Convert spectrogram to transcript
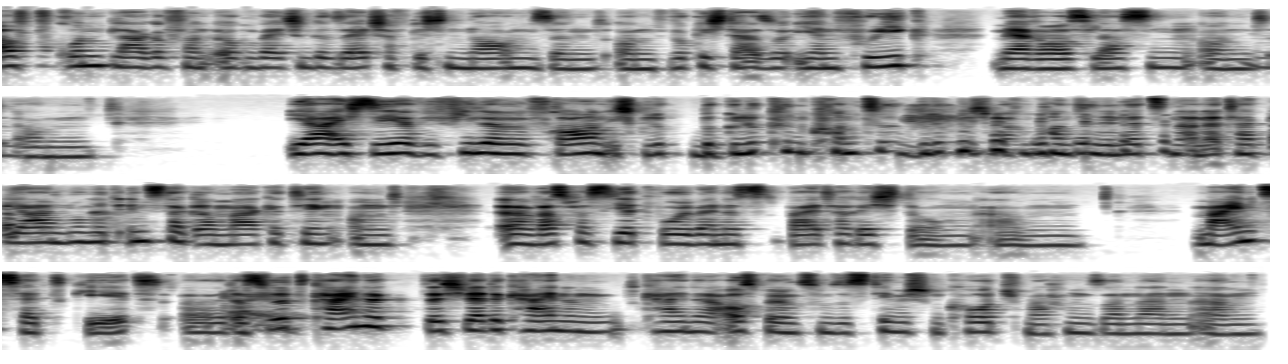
auf Grundlage von irgendwelchen gesellschaftlichen Normen sind und wirklich da so ihren Freak mehr rauslassen und mhm. ähm, ja, ich sehe, wie viele Frauen ich glück, beglücken konnte, glücklich machen konnte in den letzten anderthalb Jahren nur mit Instagram-Marketing. Und äh, was passiert wohl, wenn es weiter Richtung ähm, Mindset geht? Äh, das wird keine, ich werde keine, keine Ausbildung zum systemischen Coach machen, sondern ähm,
